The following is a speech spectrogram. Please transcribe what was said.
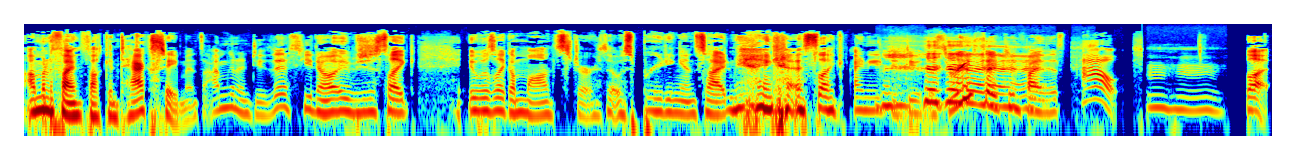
I'm going to find fucking tax statements. I'm going to do this. You know, it was just like, it was like a monster that was breeding inside me, I guess. Like, I need to do this research and find this out. Mm-hmm. But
